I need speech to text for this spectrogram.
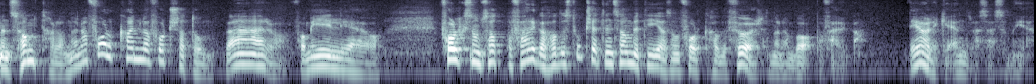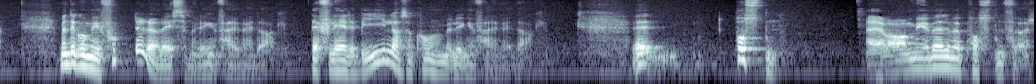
Men samtalene mellom folk handla fortsatt om vær og familie. og Folk som satt på ferga, hadde stort sett den samme tida som folk hadde før når de var på ferga. Det har ikke endra seg så mye. Men det går mye fortere å reise med Lyngenferga i dag. Det er flere biler som kommer med Lyngenferga i dag. Eh, posten. Det var mye bedre med Posten før.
